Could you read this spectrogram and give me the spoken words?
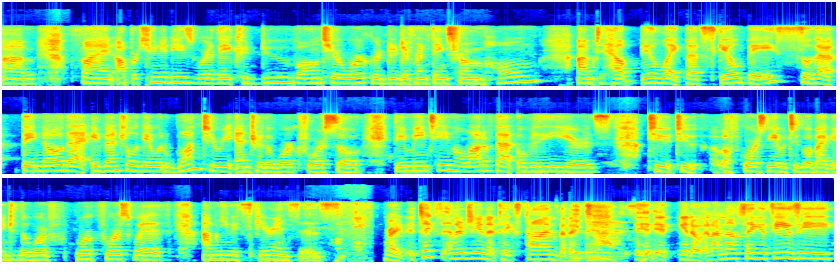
um, find opportunities where they could do volunteer work or do different things from home um, to help build like that skill base so that they know that eventually they would want to re-enter the workforce. So they maintain a lot of that over the years to, to of course, be able to go back into the work, workforce with um, new experiences. Right. It takes energy and it takes time, but I it think it, it, you know, and I'm not saying it's easy.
